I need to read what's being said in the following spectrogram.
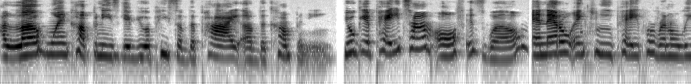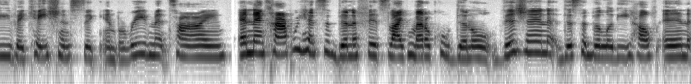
I love when companies give you a piece of the pie of the company. You'll get paid time off as well, and that'll include paid parental leave, vacation, sick, and bereavement time, and then comprehensive benefits like medical, dental dental, vision, disability, health, and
